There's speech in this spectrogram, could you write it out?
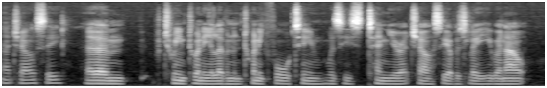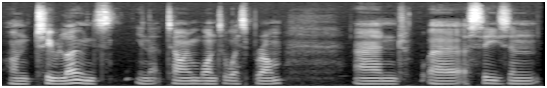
at Chelsea. Um, between 2011 and 2014 was his tenure at Chelsea. Obviously, he went out on two loans in that time, one to West Brom and uh, a season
